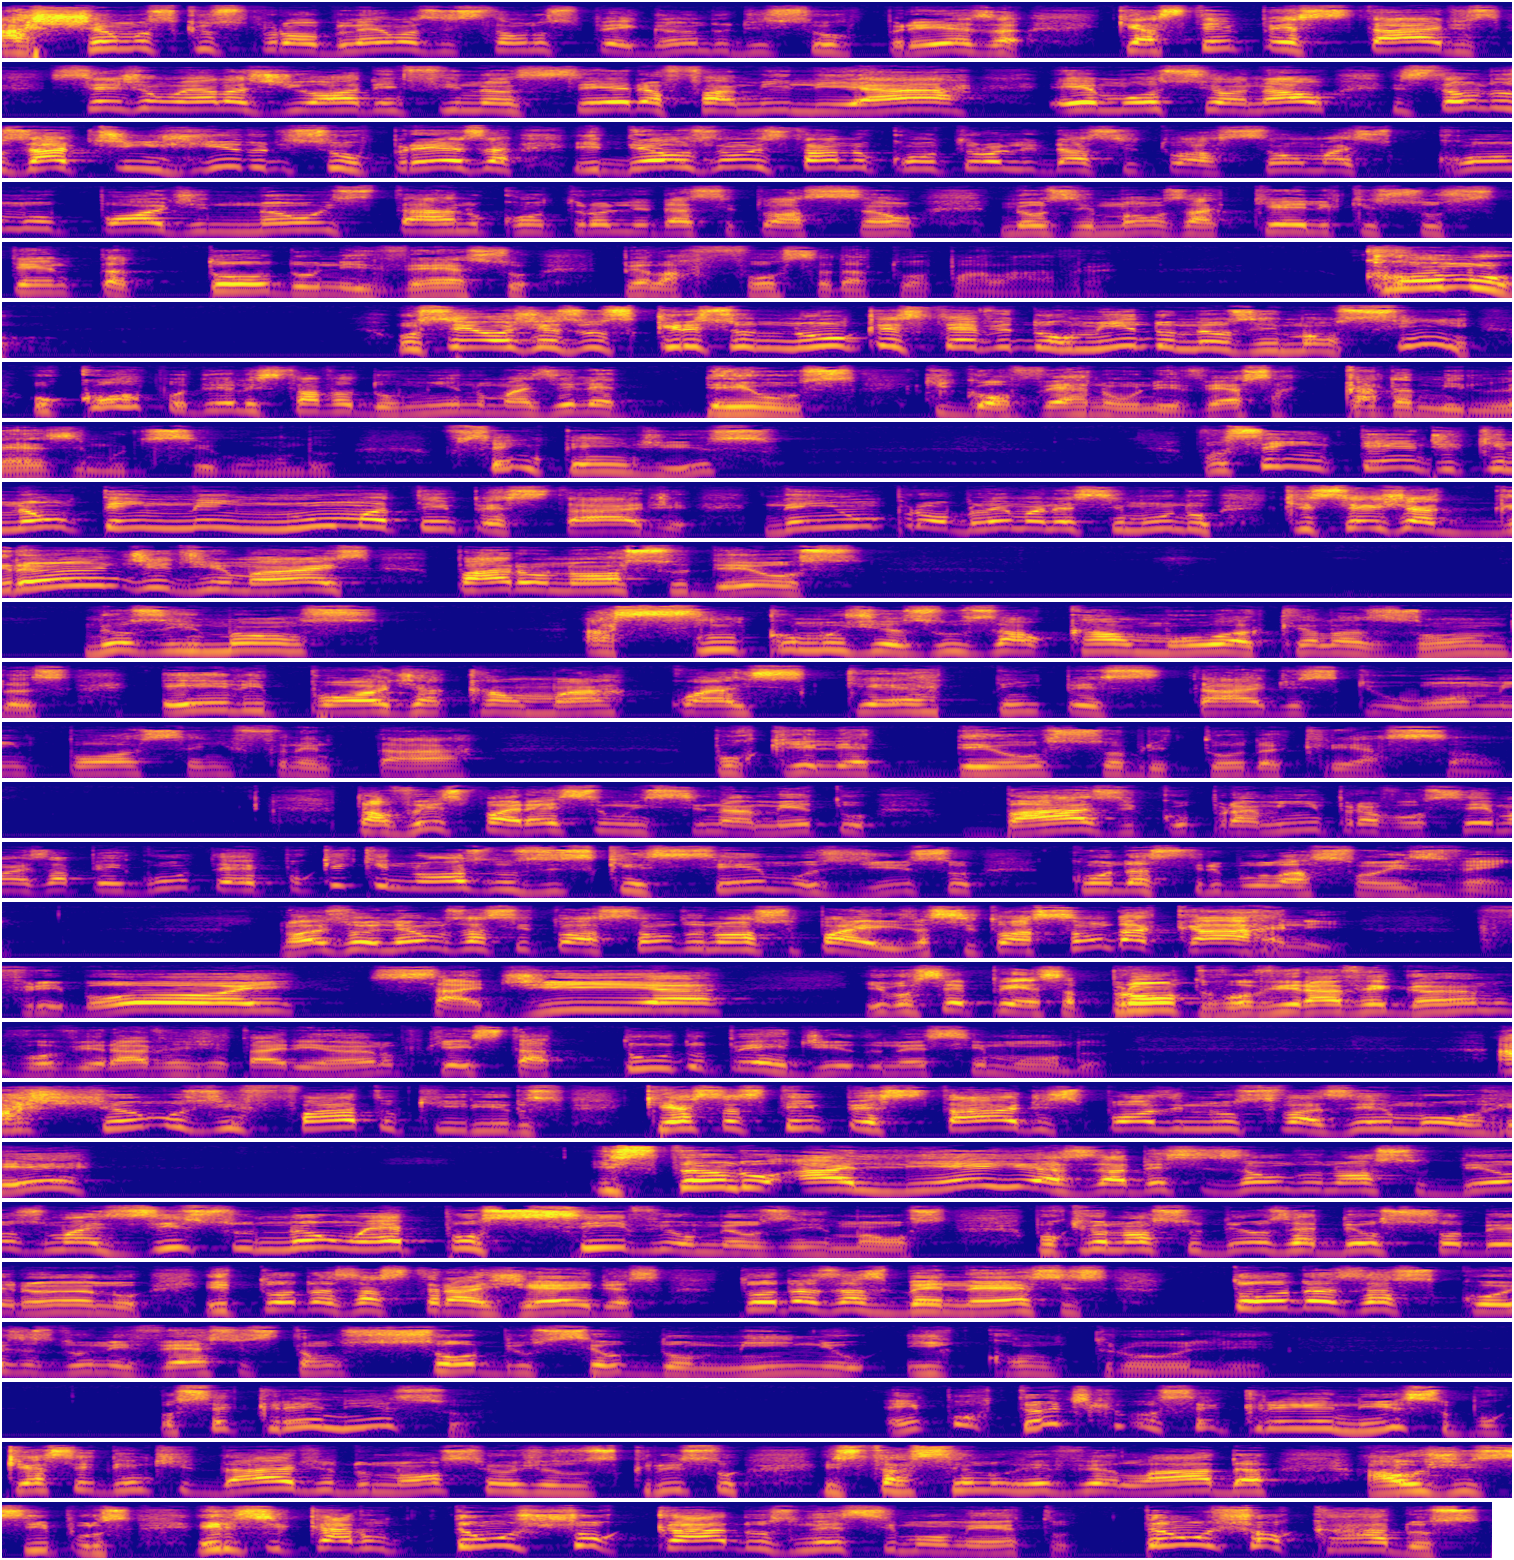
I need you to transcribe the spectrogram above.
Achamos que os problemas estão nos pegando de surpresa, que as tempestades, sejam elas de ordem financeira, familiar, emocional, estão nos atingindo de surpresa e Deus não está no controle da situação. Mas como pode não estar no controle da situação, meus irmãos, aquele que sustenta todo o universo pela força da tua palavra? Como? O Senhor Jesus Cristo nunca esteve dormindo, meus irmãos. Sim, o corpo dele estava dormindo, mas ele é Deus que governa o universo a cada milésimo de segundo. Você entende isso? Você entende que não tem nenhuma tempestade, nenhum problema nesse mundo que seja grande demais para o nosso Deus. Meus irmãos, assim como Jesus acalmou aquelas ondas, ele pode acalmar quaisquer tempestades que o homem possa enfrentar, porque ele é Deus sobre toda a criação. Talvez pareça um ensinamento básico para mim e para você, mas a pergunta é: por que, que nós nos esquecemos disso quando as tribulações vêm? Nós olhamos a situação do nosso país, a situação da carne, friboi, sadia, e você pensa: pronto, vou virar vegano, vou virar vegetariano, porque está tudo perdido nesse mundo. Achamos de fato, queridos, que essas tempestades podem nos fazer morrer estando alheias à decisão do nosso Deus, mas isso não é possível, meus irmãos, porque o nosso Deus é Deus soberano e todas as tragédias, todas as benesses, todas as coisas do universo estão sob o seu domínio e controle. Você crê nisso? É importante que você creia nisso, porque essa identidade do nosso Senhor Jesus Cristo está sendo revelada aos discípulos. Eles ficaram tão chocados nesse momento, tão chocados,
